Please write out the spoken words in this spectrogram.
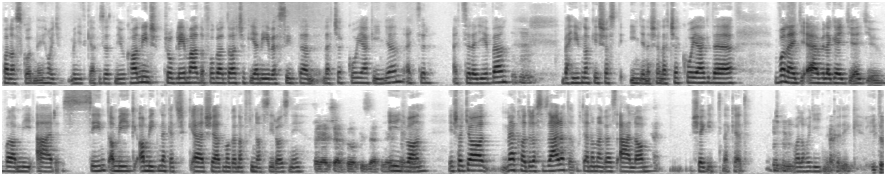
panaszkodni, hogy mennyit kell fizetniük. Ha nincs problémád a fogaddal, csak ilyen éves szinten lecsekkolják ingyen, egyszer, egyszer egy évben, behívnak, és azt ingyenesen lecsekkolják, de van egy elvileg egy, egy valami ár szint, amíg, amíg neked kell saját magadnak finanszírozni. Saját zsebből fizetni. Így van. És hogyha meghaladod azt az árat, utána meg az állam segít neked. Úgyhogy uh-huh. valahogy így működik. Itt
